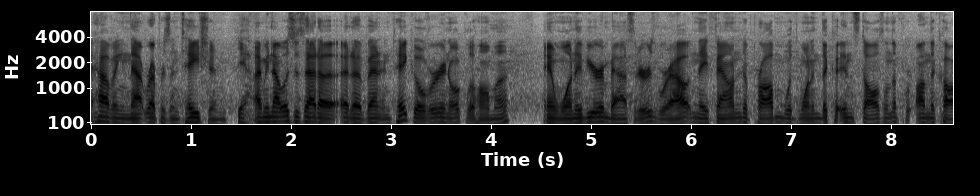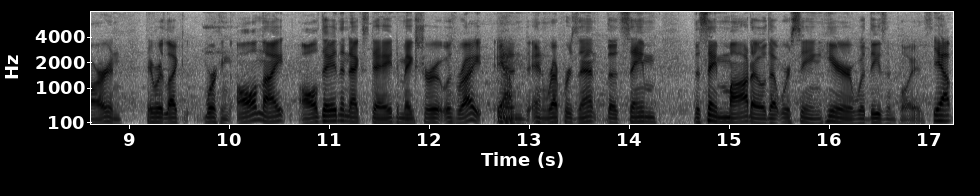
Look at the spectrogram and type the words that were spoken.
having that representation. Yeah. I mean, I was just at, a, an event in Takeover in Oklahoma, and one of your ambassadors were out and they found a problem with one of the installs on the, on the car, and they were like working all night, all day the next day to make sure it was right Yeah. and, and represent the same, the same motto that we're seeing here with these employees. Yep,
